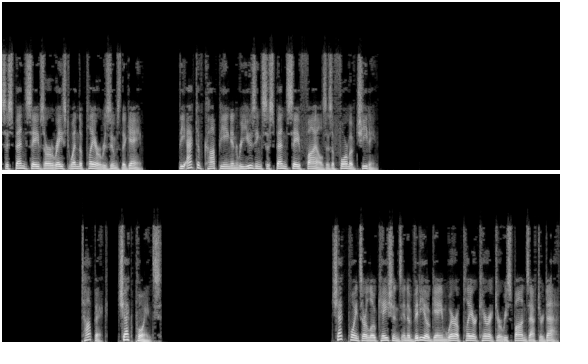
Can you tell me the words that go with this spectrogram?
suspend saves are erased when the player resumes the game. The act of copying and reusing suspend save files is a form of cheating. Checkpoints Checkpoints are locations in a video game where a player character respawns after death.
